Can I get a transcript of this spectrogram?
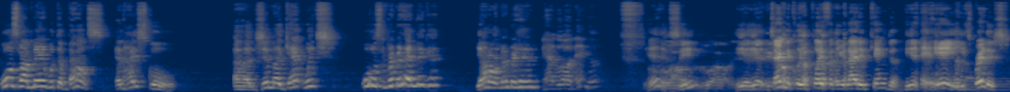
what was my man with the bounce in high school? Uh, Jim Gatwich. What was remember that nigga? Y'all don't remember him? They had Luol Deng, Yeah, Luol, see. Luol, Yeah, yeah. Technically, he played for the United Kingdom. He, hey, he's British.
